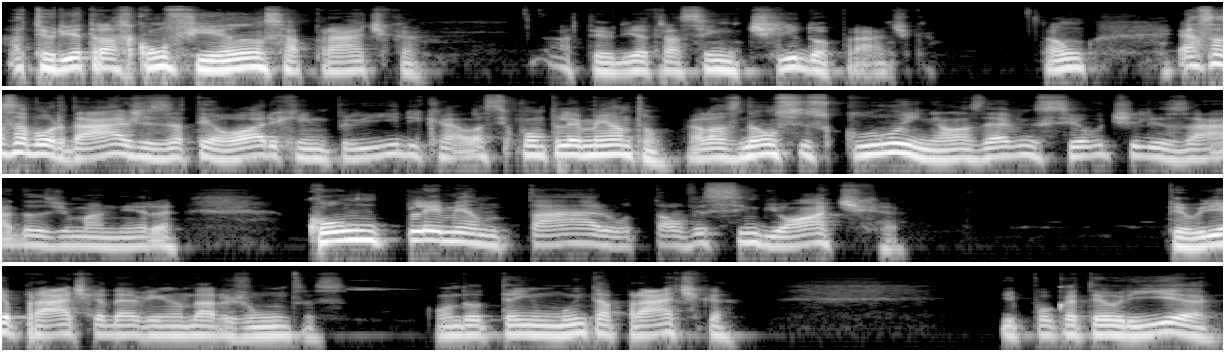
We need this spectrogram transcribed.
A teoria traz confiança à prática, a teoria traz sentido à prática. Então, essas abordagens, a teórica e a empírica, elas se complementam, elas não se excluem, elas devem ser utilizadas de maneira complementar ou talvez simbiótica. Teoria e prática devem andar juntas. Quando eu tenho muita prática e pouca teoria,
